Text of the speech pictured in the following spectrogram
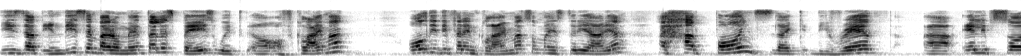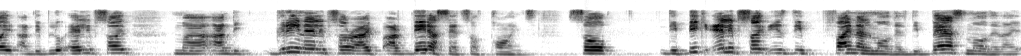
is that in this environmental space with uh, of climate, all the different climates of my study area, I had points like the red uh, ellipsoid and the blue ellipsoid my, and the green ellipsoid are, are data sets of points. So the big ellipsoid is the final model, the best model I,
